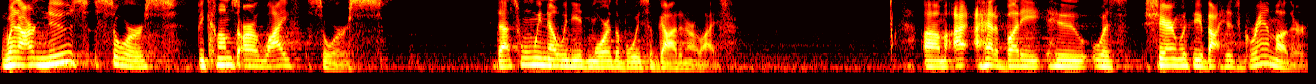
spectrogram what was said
when our news source becomes our life source, that's when we know we need more of the voice of God in our life. Um, I, I, had a buddy who was sharing with me about his grandmother.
